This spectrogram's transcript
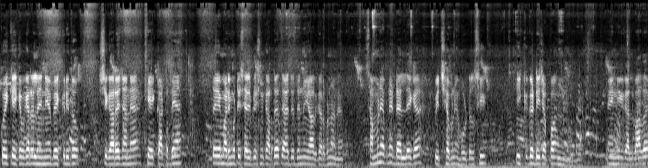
ਕੋਈ ਕੇਕ ਵਗੈਰਾ ਲੈਣੇ ਆ ਬੇਕਰੀ ਤੋਂ ਸ਼ਿਕਾਰੇ ਜਾਂਦੇ ਆ ਕੇਕ ਕੱਟਦੇ ਆ ਤੇ ਮਾੜੀ ਮੋਟੀ ਸੈਲੀਬ੍ਰੇਸ਼ਨ ਕਰਦੇ ਆ ਤੇ ਅੱਜ ਦੇ ਦਿਨ ਨੂੰ ਯਾਦਗਾਰ ਬਣਾਉਂਦੇ ਆ ਸਾਹਮਣੇ ਆਪਣੇ ਡੈਲ ਲੇਕ ਹੈ, ਪਿੱਛੇ ਆਪਣੇ ਹੋਟਲ ਸੀ। ਇੱਕ ਗੱਡੀ 'ਚ ਆਪਾਂ ਆਉਂਦੇ ਇੰਨੀ ਕੁ ਗੱਲਬਾਤ ਹੈ।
